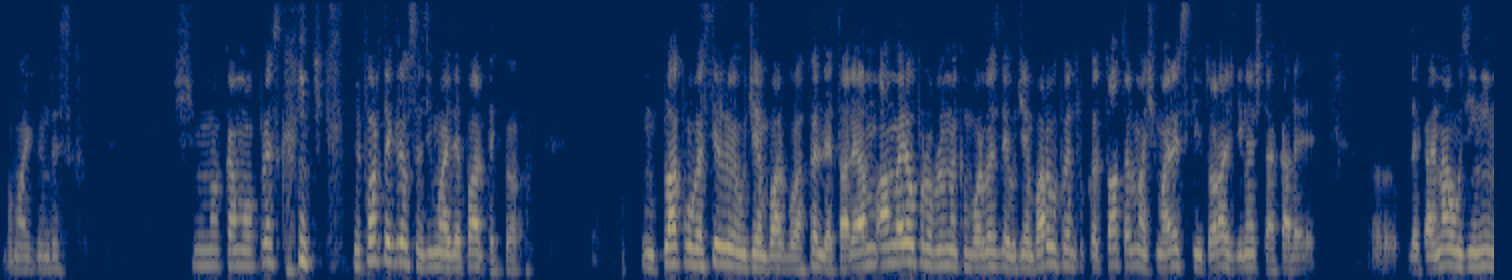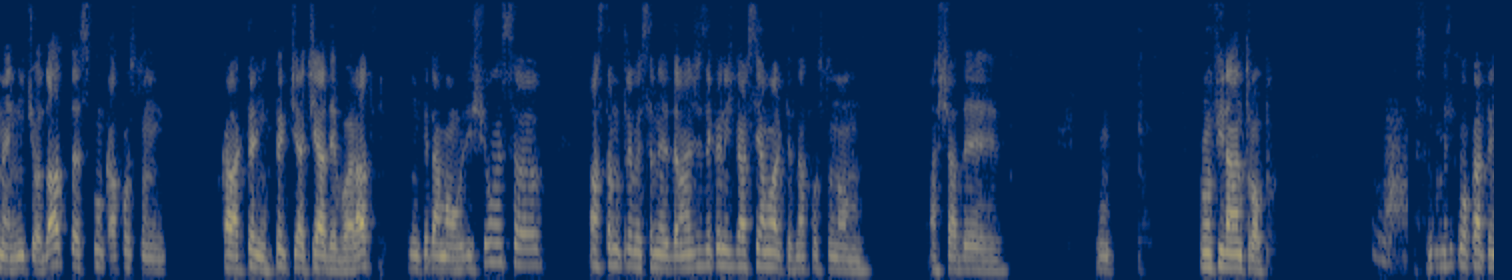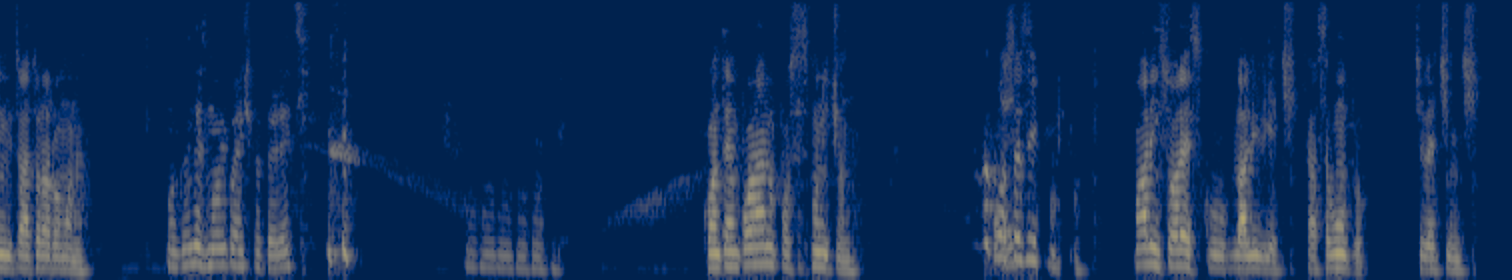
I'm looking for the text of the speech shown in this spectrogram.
Mă mai gândesc. Și mă cam opresc aici. E foarte greu să zic mai departe, că îmi plac povestirile lui Eugen Barbu la fel de tare. Am, am mereu probleme când vorbesc de Eugen Barbu pentru că toată lumea și mai ales scriitorași din ăștia care, de care n-a auzit nimeni niciodată spun că a fost un caracter infect, ceea ce e adevărat, din câte am auzit și eu, însă asta nu trebuie să ne deranjeze, că nici Garcia Marquez n-a fost un om așa de... un, un filantrop. Să nu zic o carte în literatura română. Mă gândesc, mă uit pe aici pe pereți. Contemporan nu pot să spun niciun. Okay. O să zic, nu știu, Alin Sorescu la Lilieci, ca să umplu cele cinci.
